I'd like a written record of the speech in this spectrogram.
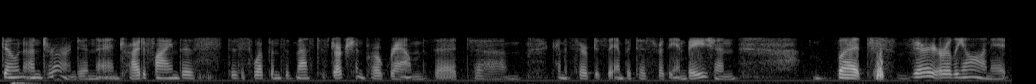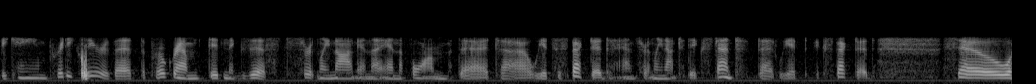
stone unturned and, and try to find this, this weapons of mass destruction program that um, kind of served as the impetus for the invasion. But very early on, it became pretty clear that the program didn't exist. Certainly not in the in the form that uh, we had suspected, and certainly not to the extent that we had expected. So,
